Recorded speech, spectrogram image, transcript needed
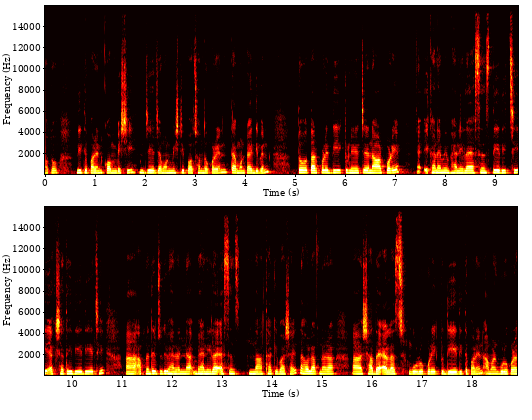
মতো দিতে পারেন কম বেশি। যে যেমন মিষ্টি পছন্দ করেন, তেমনটাই দিবেন। তো তারপরে দিয়ে একটু নেড়েচেড়ে নেওয়ার পরে, এখানে আমি ভ্যানিলা অ্যাসেন্স দিয়ে দিচ্ছি, একসাথেই দিয়ে দিয়েছি। আপনাদের যদি ভ্যানিলা ভ্যানিলা অ্যাসেন্স না থাকে বাসায়, তাহলে আপনারা সাদা এলাচ গুঁড়ো করে একটু দিয়ে দিতে পারেন। আমার গুঁড়ো করা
